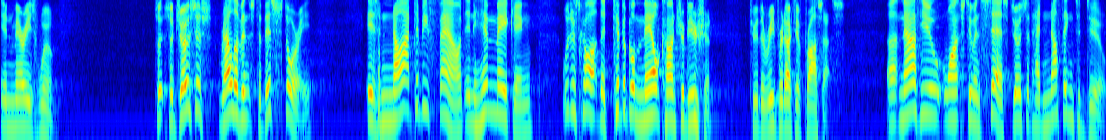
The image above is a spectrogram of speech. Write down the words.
in Mary's womb. So, so, Joseph's relevance to this story is not to be found in him making, we'll just call it the typical male contribution to the reproductive process. Uh, Matthew wants to insist Joseph had nothing to do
